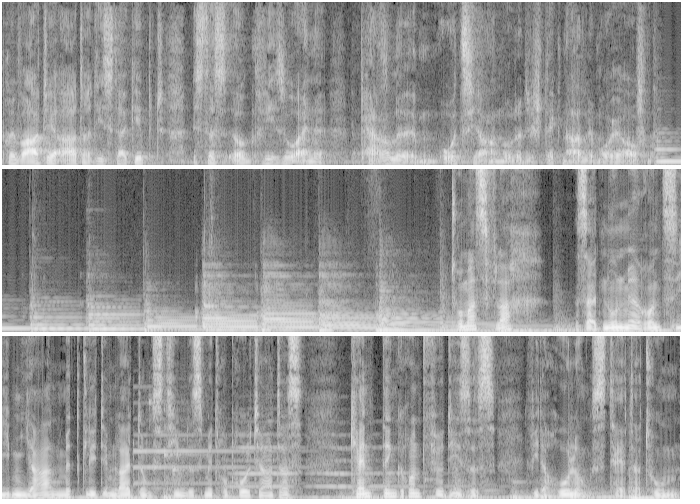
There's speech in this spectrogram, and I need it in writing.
Privattheater, die es da gibt, ist das irgendwie so eine Perle im Ozean oder die Stecknadel im Heuhaufen. Thomas Flach, seit nunmehr rund sieben Jahren Mitglied im Leitungsteam des Metropoltheaters, kennt den Grund für dieses Wiederholungstätertum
